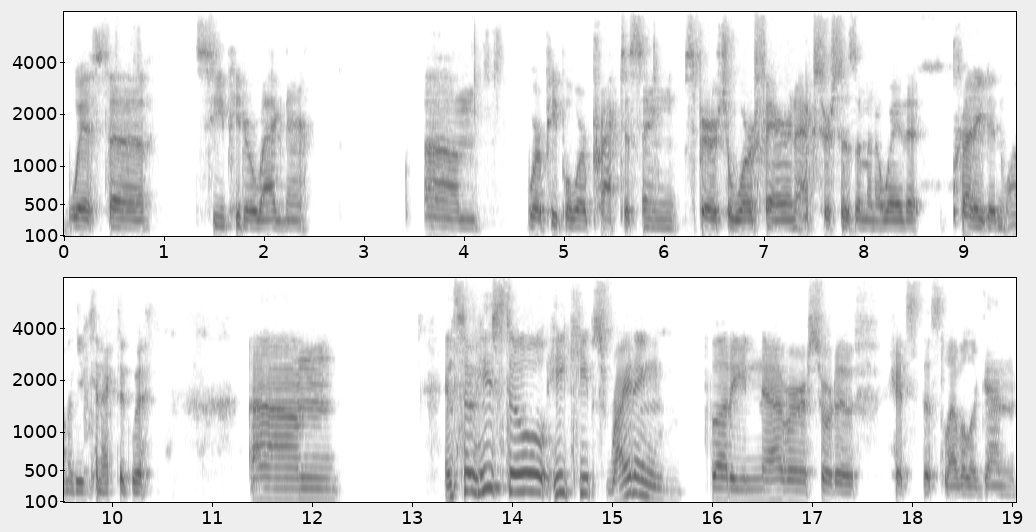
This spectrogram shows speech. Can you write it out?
with uh, C. Peter Wagner, um, where people were practicing spiritual warfare and exorcism in a way that Peretti didn't want to be connected with. Um, and so he still he keeps writing, but he never sort of hits this level again.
